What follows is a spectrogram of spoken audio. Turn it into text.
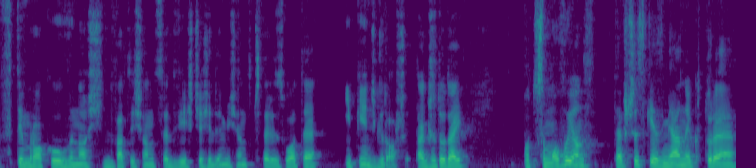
w tym roku wynosi 2274 zł i 5 groszy. Także tutaj podsumowując te wszystkie zmiany, które,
